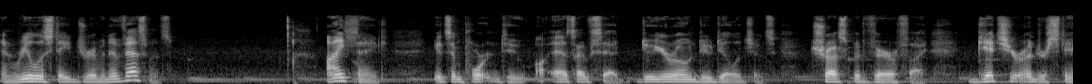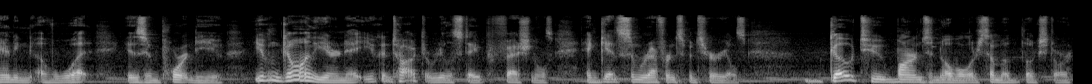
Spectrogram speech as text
and real estate driven investments. I think it's important to, as I've said, do your own due diligence, trust but verify. Get your understanding of what is important to you. You can go on the internet, you can talk to real estate professionals and get some reference materials go to Barnes and Noble or some other bookstore,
